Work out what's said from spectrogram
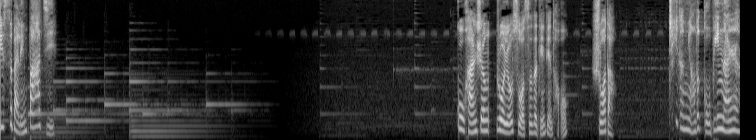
第四百零八集。顾寒生若有所思的点点头，说道：“这他娘的狗逼男人！”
